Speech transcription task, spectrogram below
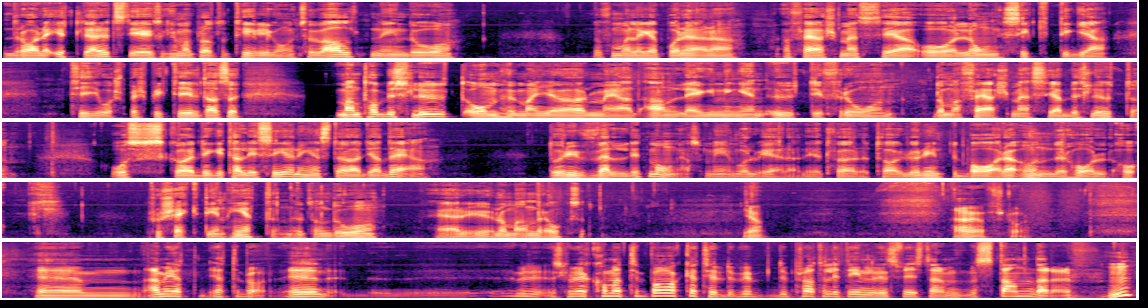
dra det ytterligare ett steg så kan man prata tillgångsförvaltning. Då, då får man lägga på det här äh, affärsmässiga och långsiktiga tioårsperspektivet. Alltså, man tar beslut om hur man gör med anläggningen utifrån de affärsmässiga besluten. Och ska digitaliseringen stödja det, då är det väldigt många som är involverade i ett företag. Då är det inte bara underhåll och projektenheten utan då är det ju de andra också. Ja, ja jag förstår. Um, ja, men jätte, jättebra. Uh, jag skulle vilja komma tillbaka till, du, du pratade lite inledningsvis där om standarder. Mm.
